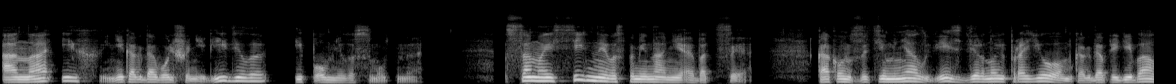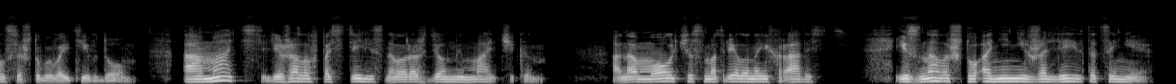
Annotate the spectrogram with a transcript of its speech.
она их никогда больше не видела и помнила смутно. Самое сильное воспоминание об отце, как он затемнял весь дверной проем, когда пригибался, чтобы войти в дом, а мать лежала в постели с новорожденным мальчиком. Она молча смотрела на их радость и знала, что они не жалеют о цене.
